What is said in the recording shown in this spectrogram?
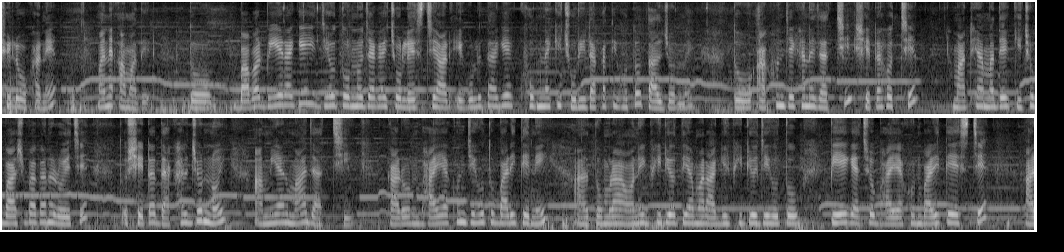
ছিল ওখানে মানে আমাদের। তো বাবার বিয়ের আগেই যেহেতু অন্য জায়গায় চলে এসছে, আর এগুলোতে আগে খুব নাকি চুরি ডাকাতি হতো তার জন্যই। তো এখন যেখানে যাচ্ছি, সেটা হচ্ছে মাঠে আমাদের কিছু বাঁশবাগান রয়েছে, তো সেটা দেখার জন্যই আমি আর মা যাচ্ছি। কারণ ভাই এখন যেহেতু বাড়িতে নেই, আর তোমরা অনেক ভিডিওতে আমার আগের ভিডিও যেহেতু পেয়ে গেছো, ভাই এখন বাড়িতে এসছে। আর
